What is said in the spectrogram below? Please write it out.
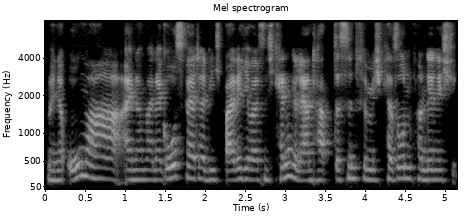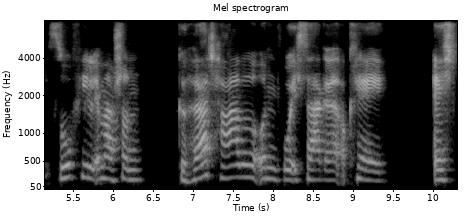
meine Oma, einer meiner Großväter, die ich beide jeweils nicht kennengelernt habe. Das sind für mich Personen, von denen ich so viel immer schon gehört habe und wo ich sage, okay, echt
